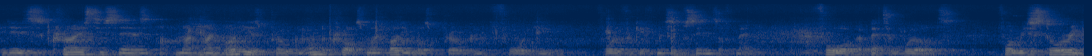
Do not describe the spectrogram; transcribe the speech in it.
It is Christ who says, my, my body is broken on the cross, my body was broken for you, for the forgiveness of sins of men, for a better world, for restoring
